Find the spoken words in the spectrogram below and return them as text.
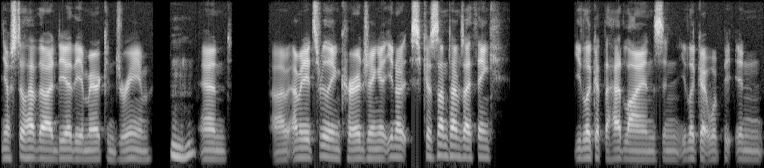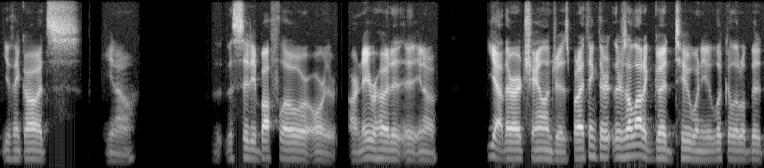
you know, still have that idea of the American dream. mm-hmm. And uh, I mean, it's really encouraging. You know, because sometimes I think you look at the headlines and you look at what and you think, oh, it's you know, the, city of Buffalo or, or our neighborhood. It, it, you know, yeah, there are challenges, but I think there, there's a lot of good too when you look a little bit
